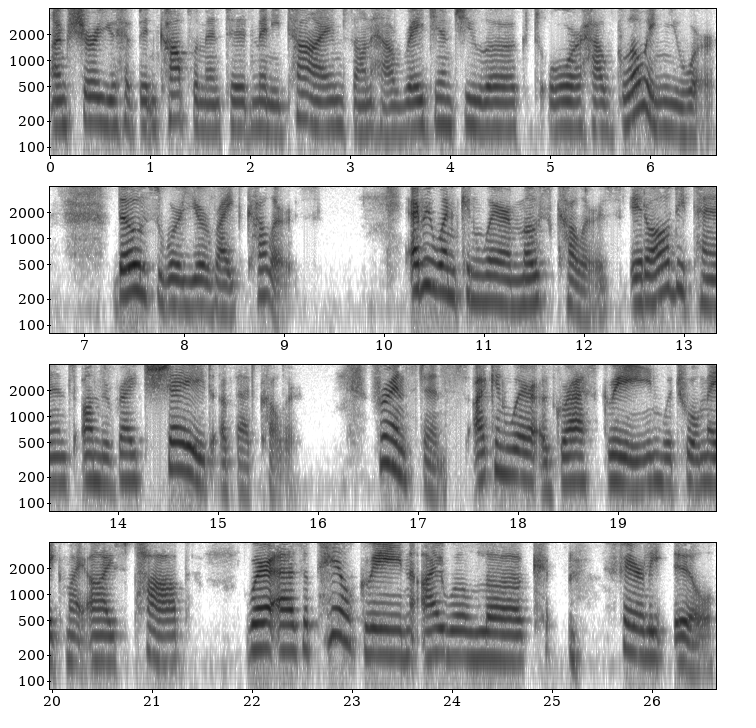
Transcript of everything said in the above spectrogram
I'm sure you have been complimented many times on how radiant you looked or how glowing you were. Those were your right colors. Everyone can wear most colors. It all depends on the right shade of that color. For instance, I can wear a grass green, which will make my eyes pop, whereas a pale green, I will look fairly ill.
